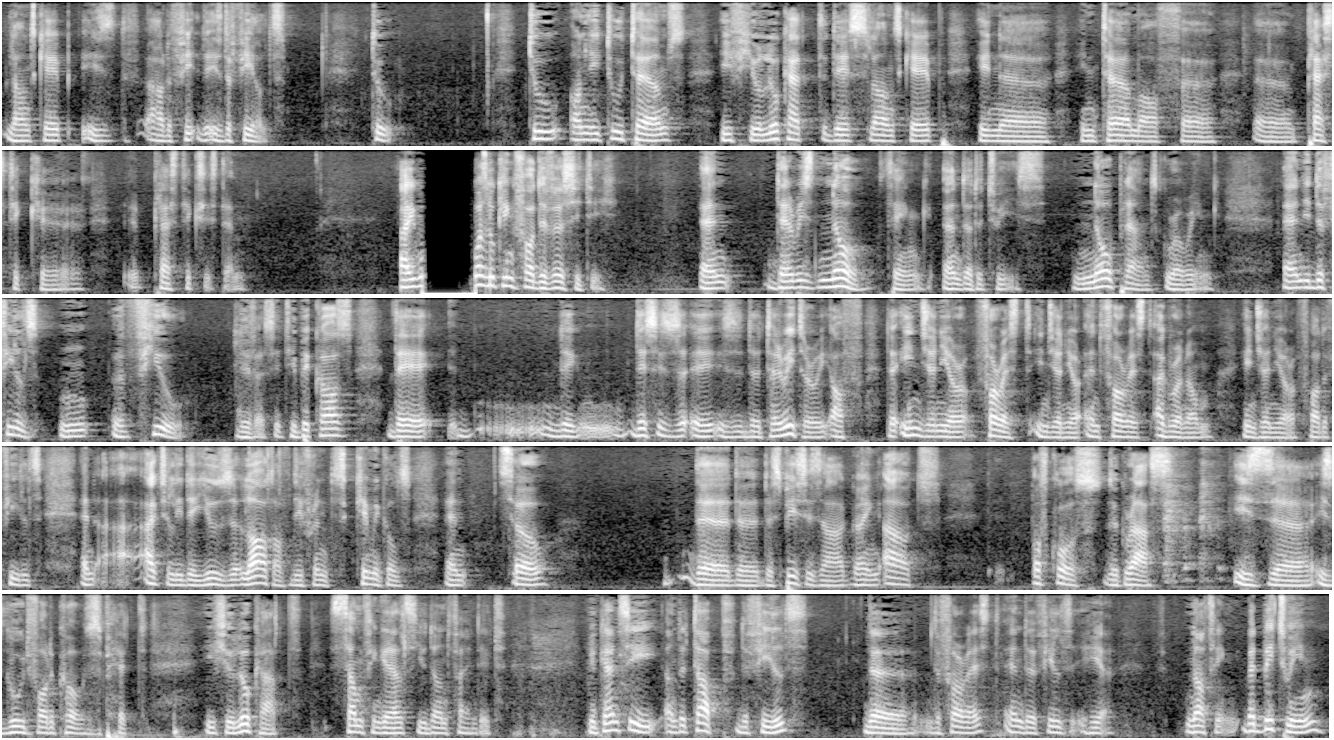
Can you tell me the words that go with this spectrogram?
landscape is the, the, is the fields two. Two, only two terms. If you look at this landscape in uh, in term of uh, plastic uh, plastic system, I was looking for diversity, and there is no thing under the trees, no plants growing, and in the fields a few diversity because this is, is the territory of the engineer, forest engineer, and forest agronome engineer for the fields. And uh, actually, they use a lot of different chemicals, and so the, the, the species are going out. Of course, the grass is, uh, is good for the cows, but if you look at something else, you don't find it. You can see on the top the fields, the, the forest, and the fields here. Nothing. But between,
